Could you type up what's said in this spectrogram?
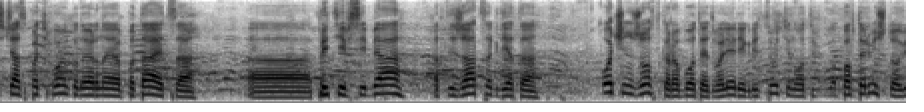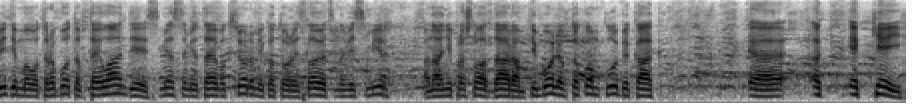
Сейчас потихоньку, наверное, пытается э, прийти в себя, отлежаться где-то очень жестко работает Валерий Грицутин. Вот повторюсь, что, видимо, вот работа в Таиланде с местными тайбоксерами, которые славятся на весь мир, она не прошла даром. Тем более в таком клубе, как э, ЭК,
